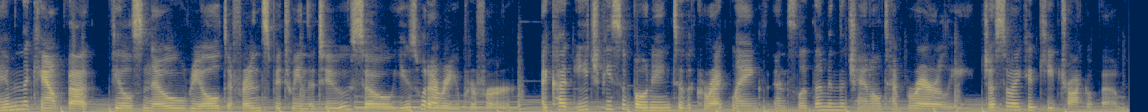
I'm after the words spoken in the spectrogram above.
I am in the camp that feels no real difference between the two, so use whatever you prefer. I cut each piece of boning to the correct length and slid them in the channel temporarily, just so I could keep track of them.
